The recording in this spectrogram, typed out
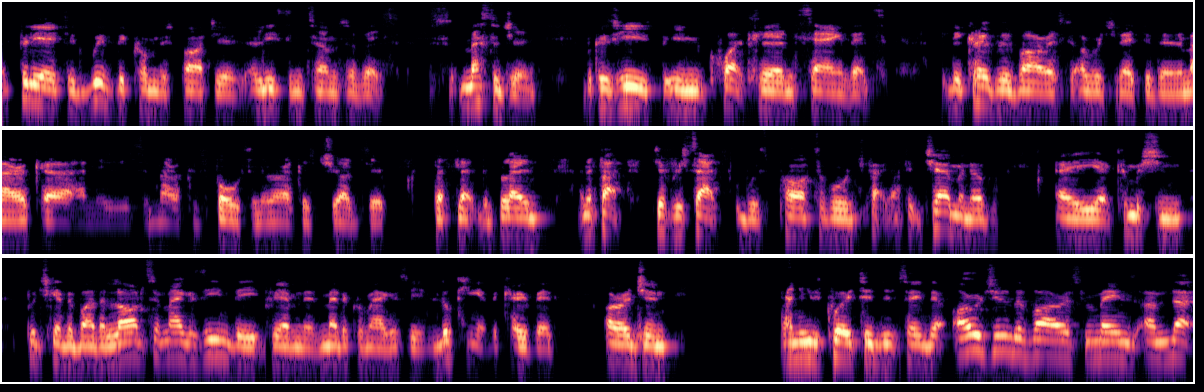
affiliated with the Communist Party, at least in terms of its messaging, because he's been quite clear in saying that the COVID virus originated in America and it is America's fault and America's trying to deflect the blame. And in fact, Jeffrey Sachs was part of, or in fact, I think chairman of a uh, commission put together by the Lancet magazine, the preeminent medical magazine, looking at the COVID origin and he was quoted saying the origin of the virus remains unknown.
